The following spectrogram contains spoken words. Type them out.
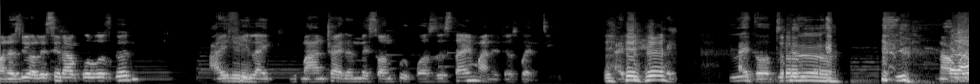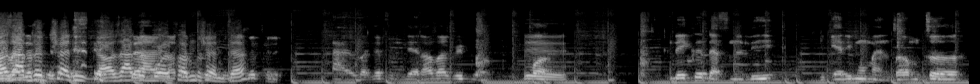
Honestly, always say that goal was good. I feel like man tried to miss on purpose this time and it just went in. I, but I thought. Yeah. Nah, that was a good trend. That was a good ball from was a good Trent. Eh? finish, good finish. Nah, it was a good finish. Yeah, that was a great ball. Yeah. They could definitely get the momentum to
